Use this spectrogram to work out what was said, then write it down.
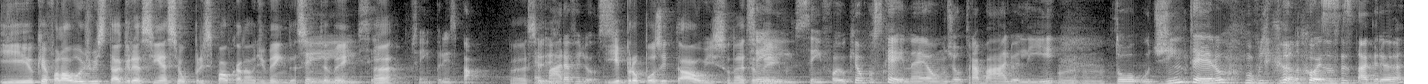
E eu queria falar hoje o Instagram, assim, é seu principal canal de venda, assim, sim, também? Sim, é? sim, principal. É, é maravilhoso. E, e proposital isso, né, também? Sim, sim, foi o que eu busquei, né? Onde eu trabalho ali, uhum. tô o dia inteiro publicando coisas no Instagram.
